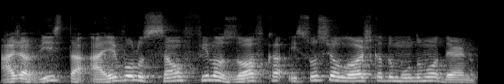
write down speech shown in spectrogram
haja vista a evolução filosófica e sociológica do mundo moderno.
